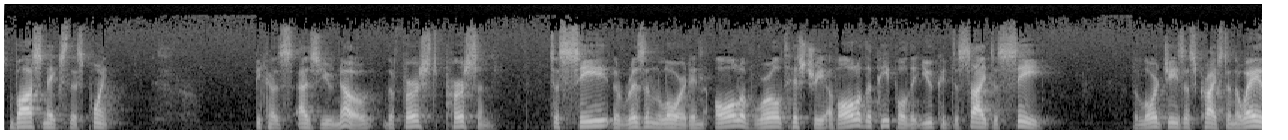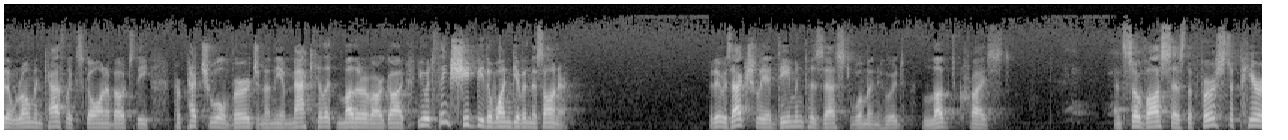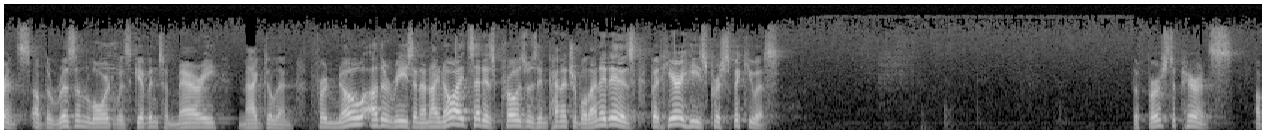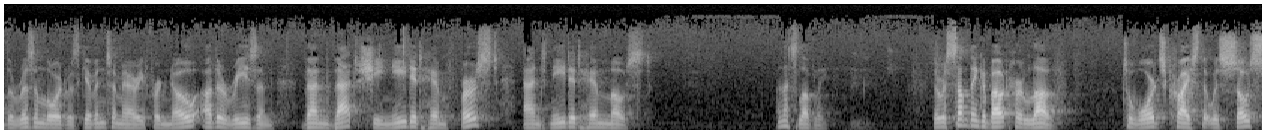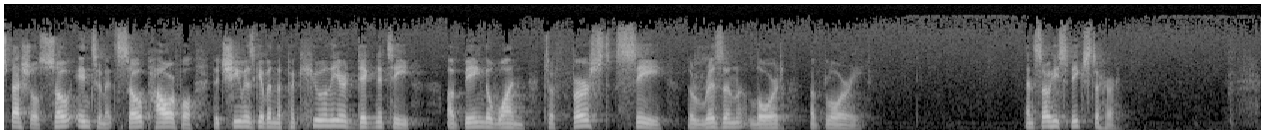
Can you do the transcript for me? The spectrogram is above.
Vos makes this point because, as you know, the first person to see the risen Lord in all of world history, of all of the people that you could decide to see, the Lord Jesus Christ, and the way the Roman Catholics go on about the perpetual virgin and the immaculate mother of our God. You would think she'd be the one given this honor. But it was actually a demon possessed woman who had loved Christ. And so Vos says the first appearance of the risen Lord was given to Mary Magdalene for no other reason. And I know I'd said his prose was impenetrable, and it is, but here he's perspicuous. The first appearance of the risen Lord was given to Mary for no other reason than that she needed him first and needed him most. And that's lovely. There was something about her love towards Christ that was so special, so intimate, so powerful that she was given the peculiar dignity of being the one to first see the risen Lord of glory. And so he speaks to her.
